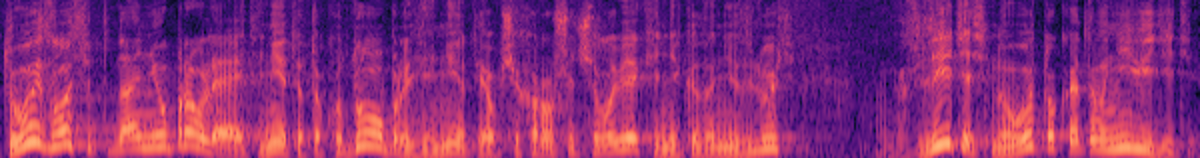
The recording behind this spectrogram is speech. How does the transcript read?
то вы злостью тогда не управляете. Нет, я такой добрый, я нет, я вообще хороший человек, я никогда не злюсь. Злитесь, но вы только этого не видите.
